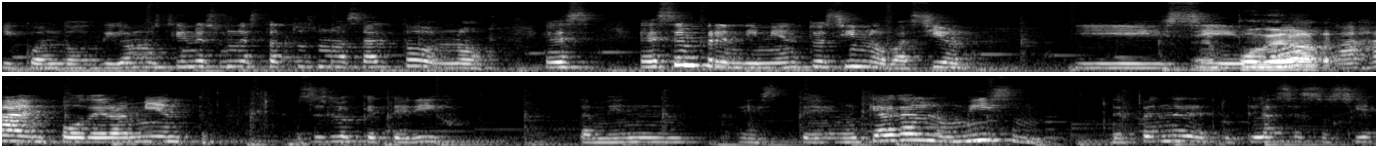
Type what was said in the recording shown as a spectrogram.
y cuando, digamos, tienes un estatus más alto, no. Es, es emprendimiento, es innovación. Y si Empoderada. no, ajá, empoderamiento. Pues es lo que te digo. También, este, aunque hagan lo mismo, depende de tu clase social.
